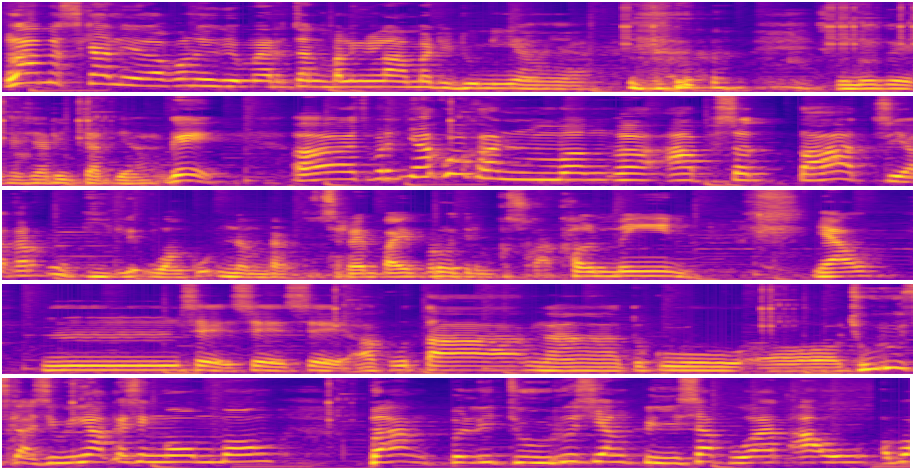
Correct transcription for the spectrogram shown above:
Lama sekali lah kalau merchant paling lama di dunia ya. Ini gue kasih Richard ya. Oke, eh, sepertinya aku akan meng-up stats ya karena uh gile uangku 600 rempai bro tidak kesuka kelmin. Ya, hmm, se se se aku tak nggak tuku eh, jurus gak sih wingi akeh sing ngomong Bang, beli jurus yang bisa buat au apa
